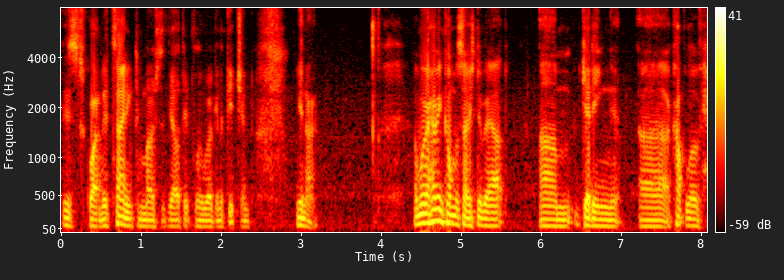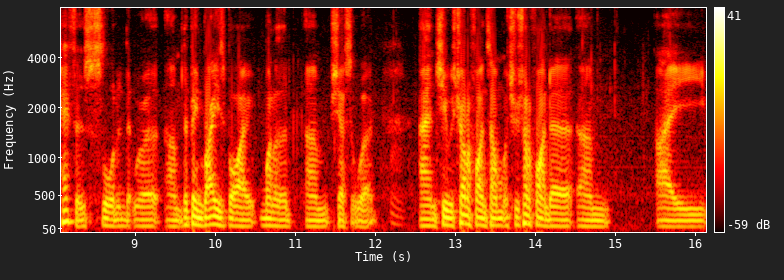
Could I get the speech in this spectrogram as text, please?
This is quite entertaining to most of the other people who work in the kitchen, you know. And we were having a conversation about um, getting uh, a couple of heifers slaughtered that were um, they've been raised by one of the um, chefs at work, and she was trying to find someone. She was trying to find a um, a,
